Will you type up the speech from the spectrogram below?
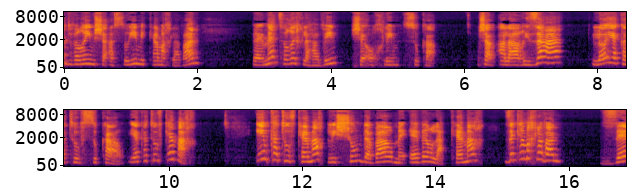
הדברים שעשויים מקמח לבן, באמת צריך להבין שאוכלים סוכר. עכשיו, על האריזה לא יהיה כתוב סוכר, יהיה כתוב קמח. אם כתוב קמח בלי שום דבר מעבר לקמח, זה קמח לבן. זה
